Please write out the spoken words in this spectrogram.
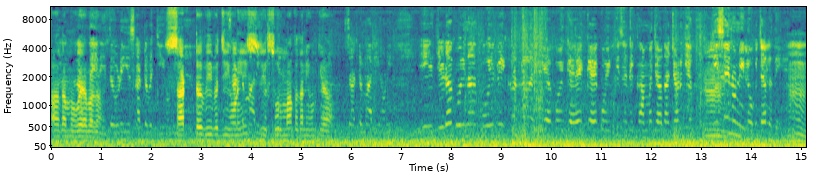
ਆ ਕੰਮ ਹੋਇਆ ਥੋੜੀ ਸੱਟ ਵੱਜੀ ਹੋਣੀ ਹੈ। ਸੱਟ ਵੀ ਵੱਜੀ ਹੋਣੀ। ਸਿਰ ਸੁਰਮਾ ਪਤਾ ਨਹੀਂ ਹੁਣ ਕਿਆ ਸੱਟ ਮਾਰੀ ਹੋਣੀ ਜਿਹੜਾ ਕੋਈ ਨਾ ਕੋਈ ਵੀ ਖੜਾਰੀ ਆ ਕੋਈ ਕਹਿ ਕਹਿ ਕੋਈ ਕਿਸੇ ਦੇ ਕੰਮ ਜ਼ਿਆਦਾ ਚੜ ਗਿਆ ਕਿਸੇ ਨੂੰ ਨਹੀਂ ਲੋਕ ਚੱਲਦੇ। ਹੂੰ।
